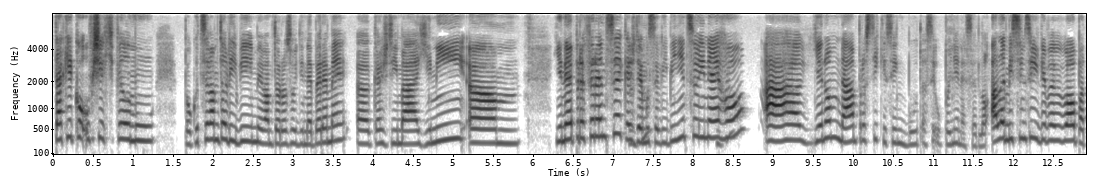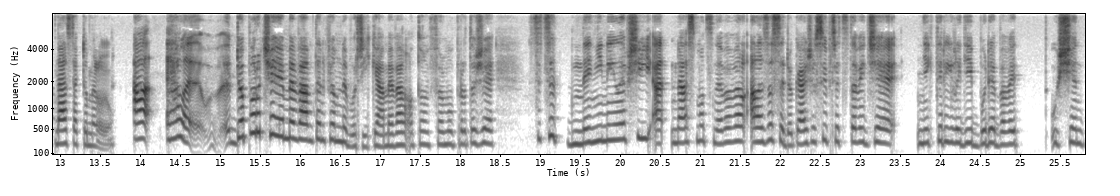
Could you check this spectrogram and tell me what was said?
tak jako u všech filmů, pokud se vám to líbí, my vám to rozhodně nebereme, uh, každý má jiný, um, jiné preference, každému se líbí něco jiného a jenom nám prostě Kissing Booth asi úplně nesedlo. Ale myslím si, kdyby mi bylo 15, tak to miluju. A hele, doporučujeme vám ten film, nebo říkáme vám o tom filmu, protože sice není nejlepší a nás moc nebavil, ale zase dokážu si představit, že některý lidi bude bavit už jen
